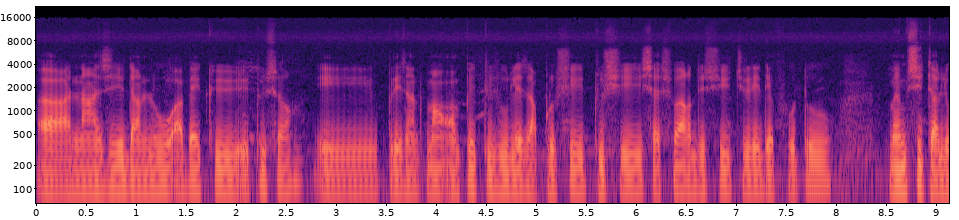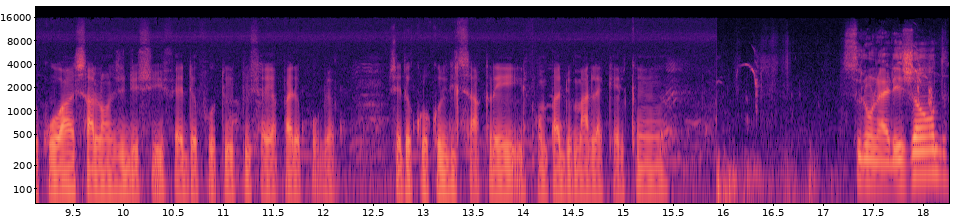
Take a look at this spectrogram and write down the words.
à nager dans l'eau avec eux et tout ça. Et présentement, on peut toujours les approcher, toucher, s'asseoir dessus, tirer des photos. Même si tu as le courage, s'allonger dessus, faire des photos et tout ça, il n'y a pas de problème. C'est des crocodiles sacrés, ils ne font pas de mal à quelqu'un. Selon la légende,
